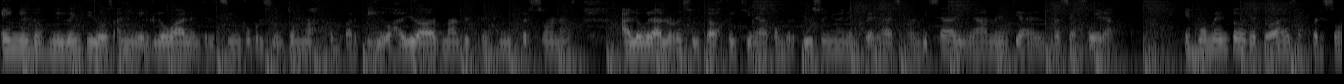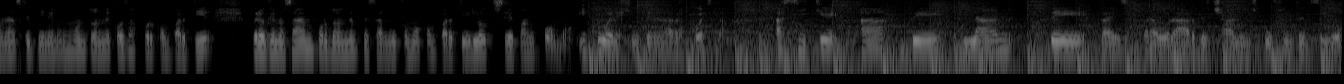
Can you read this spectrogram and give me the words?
en el 2022 a nivel global entre el 5% más compartidos. Ha ayudado a más de 3.000 personas a lograr los resultados que quieren, a convertir sueños en empresas, a expandirse alineadamente adentro hacia afuera. Es momento de que todas esas personas que tienen un montón de cosas por compartir, pero que no saben por dónde empezar ni cómo compartirlo, sepan cómo. Y tú eres quien tiene la respuesta. Así que adelante, raíces para orar de challenge, curso intensivo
